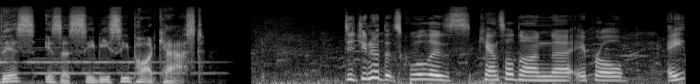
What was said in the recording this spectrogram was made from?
This is a CBC podcast. Did you know that school is canceled on uh, April 8th?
